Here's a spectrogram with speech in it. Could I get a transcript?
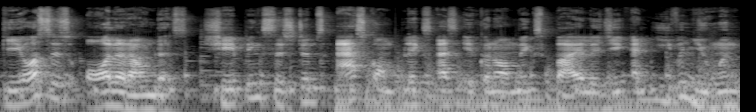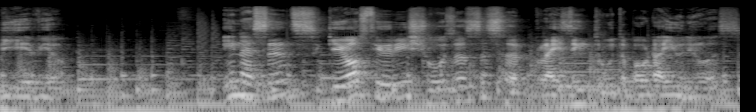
Chaos is all around us, shaping systems as complex as economics, biology, and even human behavior. In essence, chaos theory shows us a surprising truth about our universe.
